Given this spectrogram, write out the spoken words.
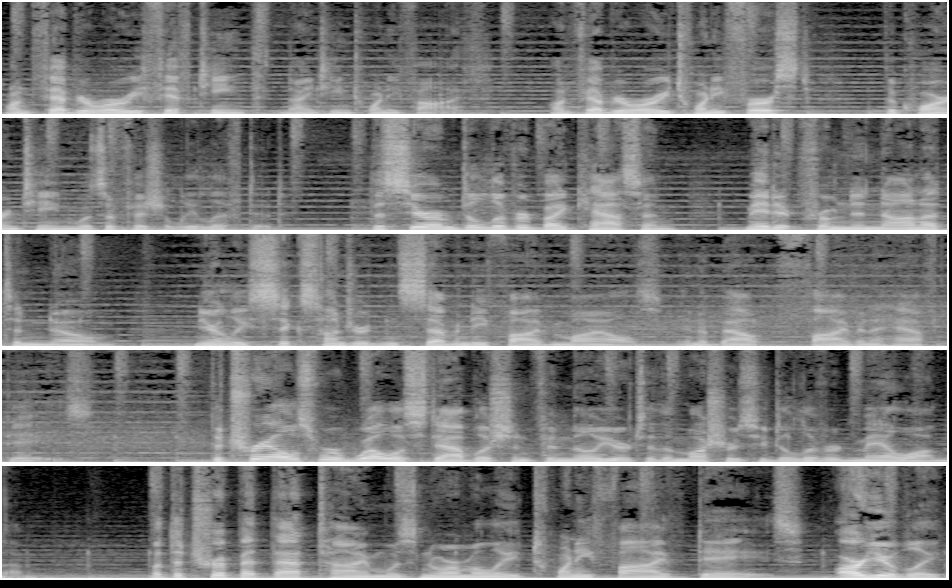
on February 15, 1925. On February 21st, the quarantine was officially lifted. The serum delivered by Kaasen made it from Nenana to Nome nearly 675 miles in about five and a half days. The trails were well established and familiar to the mushers who delivered mail on them, but the trip at that time was normally 25 days. Arguably,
